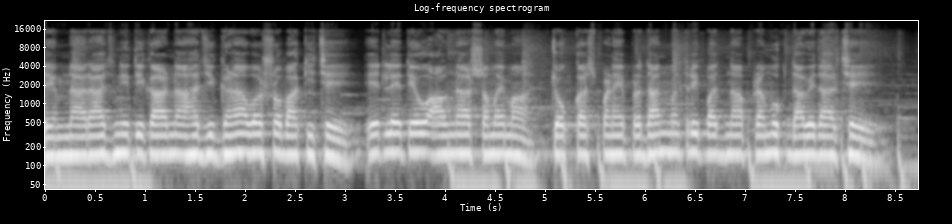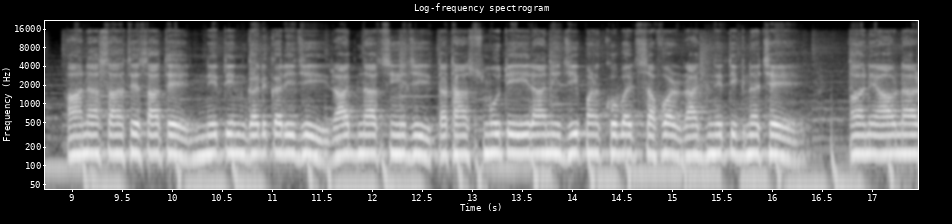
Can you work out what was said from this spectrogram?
તેમના રાજનીતિકાળના હજી ઘણા વર્ષો બાકી છે, એટલે તેઓ આવનાર સમયમાં ચોક્કસપણે પ્રધાનમંત્રી પદના પ્રમુખ દાવેદાર છે. આના સાથે સાથે નીતિન ગડકરીજી, રાજનાથસિંહજી તથા સ્મૃતિ ઈરાનીજી પણ ખૂબ જ સફળ રાજનીતિજ્ઞ છે અને આવનાર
